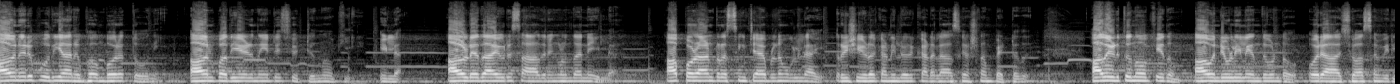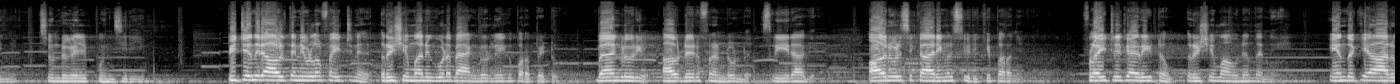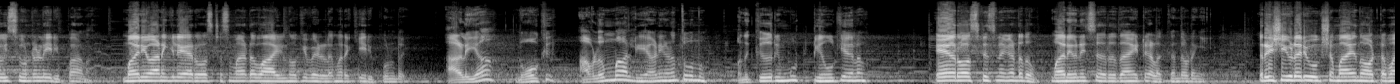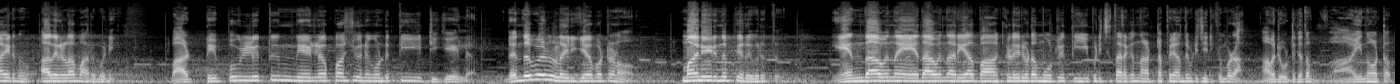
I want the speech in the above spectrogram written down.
അവനൊരു പുതിയ അനുഭവം പോലെ തോന്നി. അവൻ പതിയെ എഴുന്നേറ്റ് ചുറ്റും നോക്കി. ഇല്ല അവളുടേതായ ഒരു സാധനങ്ങളും തന്നെ ഇല്ല. അപ്പോഴാണ് ഡ്രസ്സിംഗ് ടേബിളിന് മുകളിലായി ഋഷിയുടെ കണ്ണിൽ ഒരു കടലാസ് കഷ്ണം പെട്ടത്. അതെടുത്തു നോക്കിയതും അവന്റെ ഉള്ളിൽ എന്തുകൊണ്ടോ ഒരു ആശ്വാസം വിരിഞ്ഞു. ചുണ്ടുകളിൽ പുഞ്ചിരിയും. പിറ്റേന്ന് രാവിലെ തന്നെയുള്ള ഫ്ലൈറ്റിന് ഋഷിമാനും കൂടെ ബാംഗ്ലൂരിലേക്ക് പുറപ്പെട്ടു. ബാംഗ്ലൂരിൽ അവരുടെ ഒരു ഫ്രണ്ടുണ്ട് ശ്രീരാഗ്. അവൻ വിളിച്ച് കാര്യങ്ങൾ ചുരുക്കി പറഞ്ഞു. ഫ്ലൈറ്റിൽ കയറിയിട്ടും ഋഷി മൗനം തന്നെ. എന്തൊക്കെയോ ആലോചിച്ചുകൊണ്ടുള്ള ഇരിപ്പാണ്. മനു ആണെങ്കിൽ എയർ ഹോസ്റ്റസുമാരുടെ വായിൽ നോക്കി വെള്ളമിറക്കി ഇരിപ്പുണ്ട്. അളിയാ നോക്ക് അവളും മലയാളിയാണെന്ന് തോന്നുന്നു. ഒന്ന് കയറി മുട്ടി നോക്കിയാലോ? എയർ ഹോസ്റ്റസിനെ കണ്ടതും മനുവിന് ചെറുതായിട്ട് ഇളക്കം തുടങ്ങി. ഋഷിയുടെ രൂക്ഷമായ നോട്ടമായിരുന്നു അതിനുള്ള മറുപടി. പട്ടിപ്പുല്ല് തിന്നില്ല പശുവിനെ കൊണ്ട് തീറ്റിക്കുകയില്ല ഇതെന്താ വെള്ളരിക്കാ പെട്ടണോ? മനു ഇരുന്ന് പിറുവിറുത്ത് എന്താവുന്ന ഏതാവുന്ന അറിയാതെ ബാക്കിയുള്ളവരുടെ മൂട്ടിൽ തീ പിടിച്ച് തലക്ക് നട്ടപ്പിരാന്ത് പിടിച്ചിരിക്കുമ്പോഴാ അവന്റെ ഒട്ടുക്കത്തെ വായി നോട്ടം.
